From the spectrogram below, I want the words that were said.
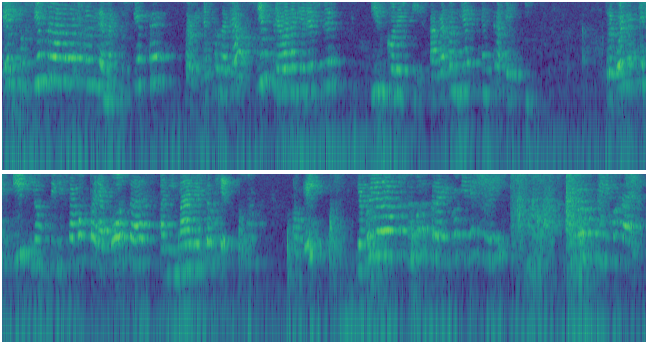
Estos siempre van a dar problemas. Estos siempre, sorry, estos de acá siempre van a querer ser ir con el is. Acá también entra el it. Recuerden que el it lo utilizamos para cosas, animales, objetos. ¿Ok? Les voy a dar unos segundos para que copien eso de ahí. Y luego seguimos ahí.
